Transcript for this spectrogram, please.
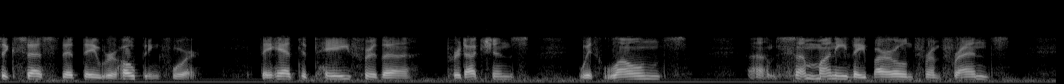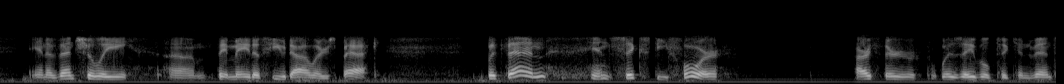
success that they were hoping for. They had to pay for the productions with loans, um, some money they borrowed from friends, and eventually um, they made a few dollars back. But then in 64, Arthur was able to convince,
